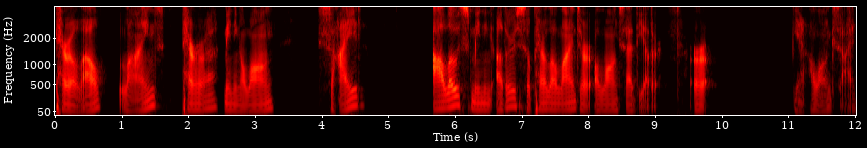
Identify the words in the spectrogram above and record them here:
parallel lines, para meaning along, side, allos meaning others, so parallel lines are alongside the other, or yeah, alongside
